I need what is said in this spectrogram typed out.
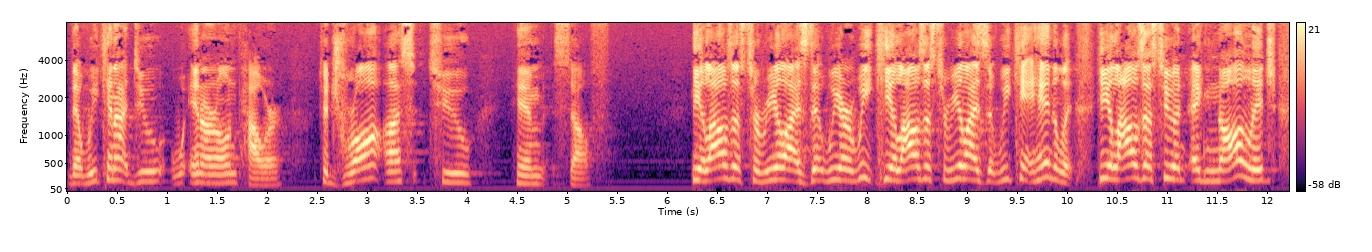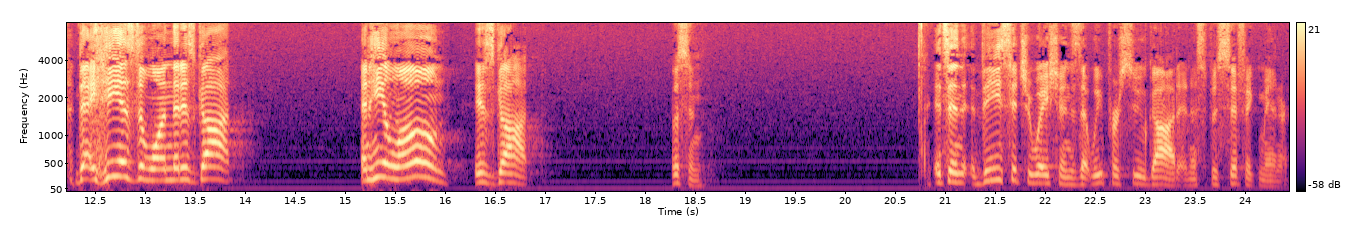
that we cannot do in our own power, to draw us to Himself. He allows us to realize that we are weak. He allows us to realize that we can't handle it. He allows us to acknowledge that He is the one that is God. And He alone is God. Listen, it's in these situations that we pursue God in a specific manner.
